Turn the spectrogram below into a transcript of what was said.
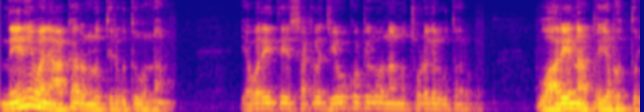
నేనే వాని ఆకారంలో తిరుగుతూ ఉన్నాను. ఎవరైతే సకల జీవకోటిలో నన్ను చూడగలుగుతారో వారే నా ప్రియభక్తులు.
